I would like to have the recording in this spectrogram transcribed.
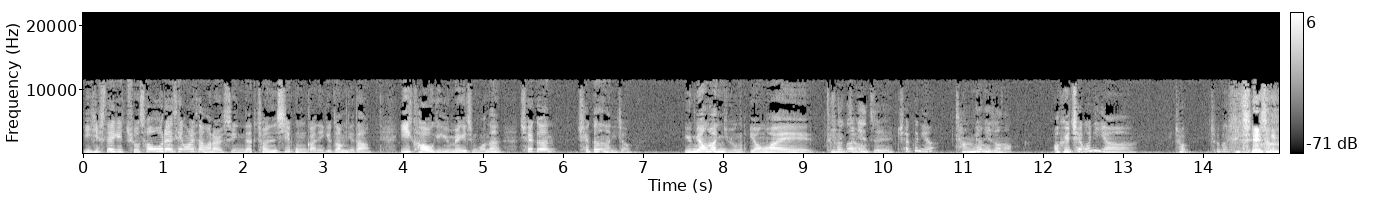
20세기 초 서울의 생활상을 알 수 있는 전시 공간이기도 합니다. 이 가옥이 유명해진 거는 최근 최근은 아니죠. 유명한 유- 영화에 등장. 최근이지. 최근이야? 작년이잖아. 아 그게 최근이야. 최근이지 작년.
